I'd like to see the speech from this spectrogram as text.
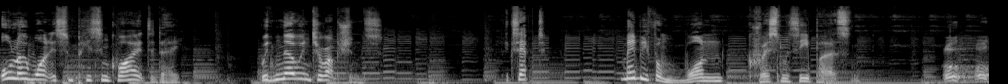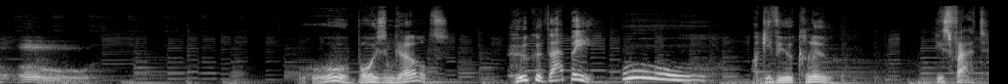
all I want is some peace and quiet today, with no interruptions. Except maybe from one Christmassy person. Ho ho ho! Ooh, boys and girls. Who could that be? Ooh. I'll give you a clue. He's fat.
